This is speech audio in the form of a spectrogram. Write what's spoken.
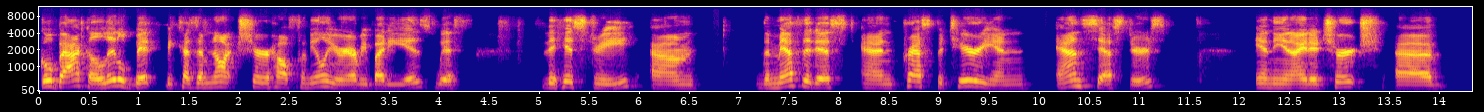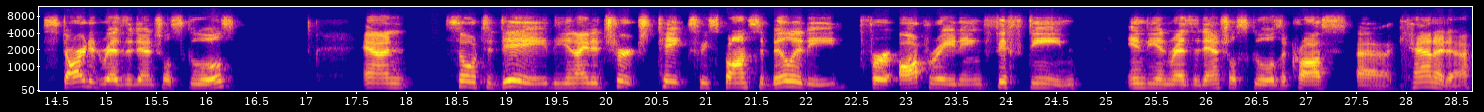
go back a little bit because I'm not sure how familiar everybody is with the history. Um, the Methodist and Presbyterian ancestors in the United Church uh, started residential schools. And so today, the United Church takes responsibility for operating 15 Indian residential schools across uh, Canada.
